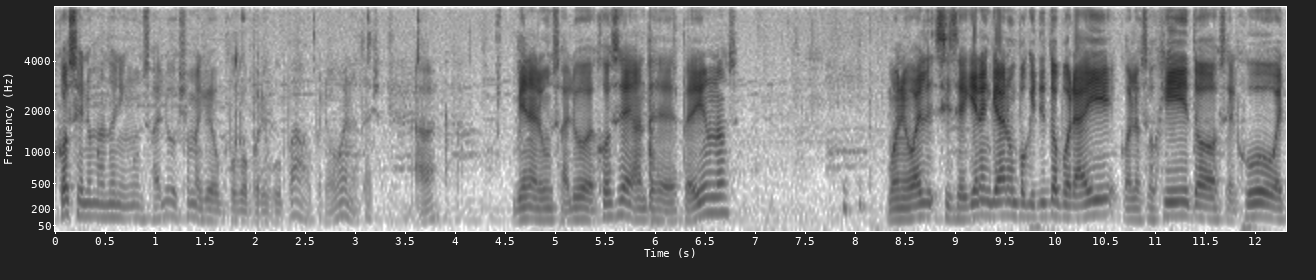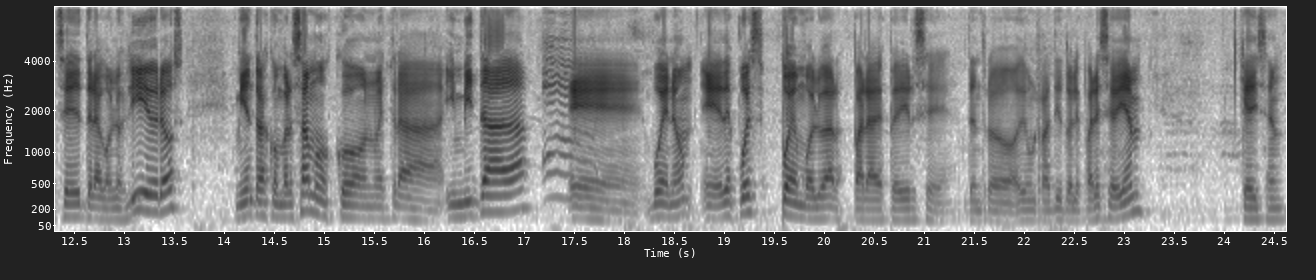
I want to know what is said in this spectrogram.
José no mandó ningún saludo, yo me quedo un poco preocupado, pero bueno, está ya. A ver. ¿Viene algún saludo de José antes de despedirnos? Bueno, igual si se quieren quedar un poquitito por ahí, con los ojitos, el jugo, etcétera, con los libros, mientras conversamos con nuestra invitada, eh, bueno, eh, después pueden volver para despedirse dentro de un ratito. ¿Les parece bien? ¿Qué dicen?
